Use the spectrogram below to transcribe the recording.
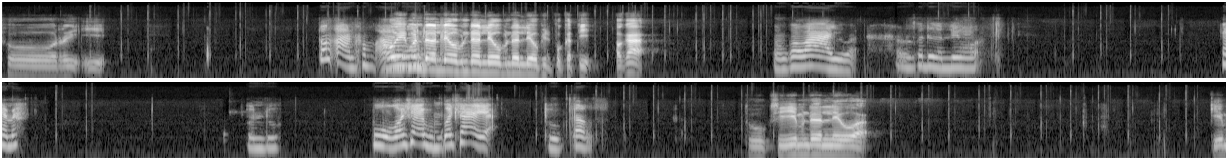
ทริอิต้องอ่านคำอ่านเฮ้ยด้วยมันเดินเร็วมันเดินเร็วมันเดินเร็วผิดปกติเอาก็ผมก็ว่าอยู่อะมันก็เดินเร็วอะใช่ไหม คุณดู ปู่ก็ใช่ผมก็ใช่อะ ถูกต้องถูกสีมันเดินเร็วอะ เกม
